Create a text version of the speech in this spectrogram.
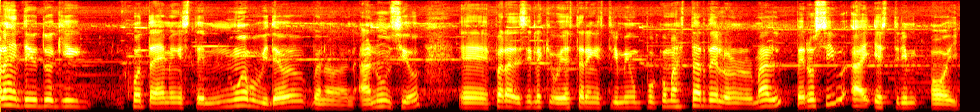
Hola gente de YouTube, aquí JM en este nuevo video, bueno, anuncio eh, para decirles que voy a estar en streaming un poco más tarde de lo normal, pero sí hay stream hoy.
